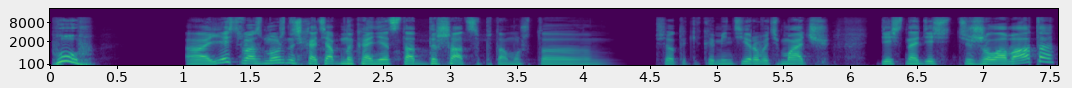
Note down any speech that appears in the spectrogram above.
Фух! А, есть возможность хотя бы наконец-то отдышаться, потому что все-таки комментировать матч 10 на 10 тяжеловато,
